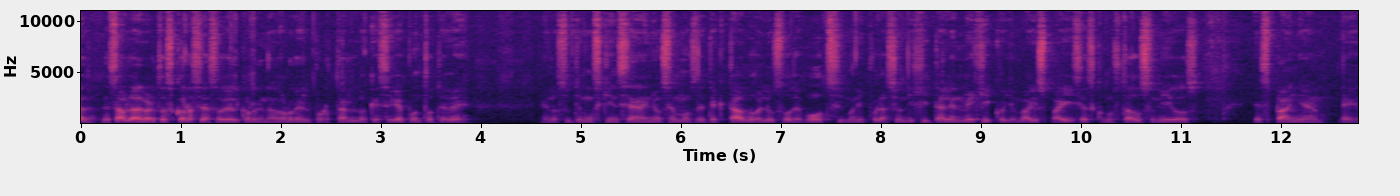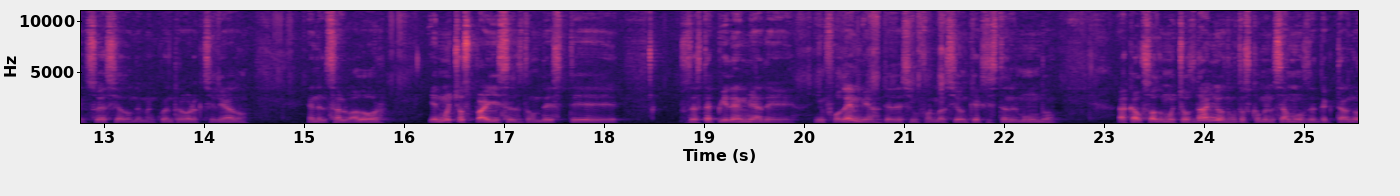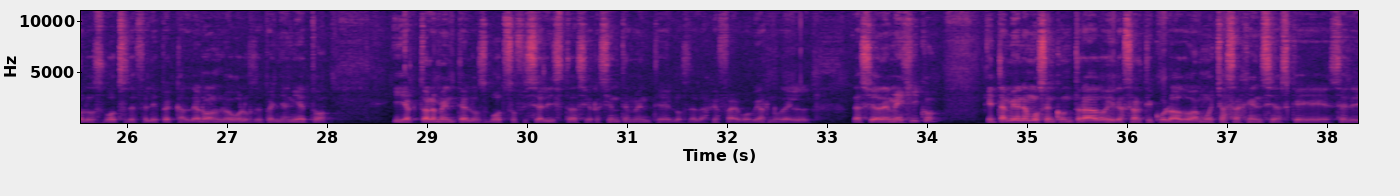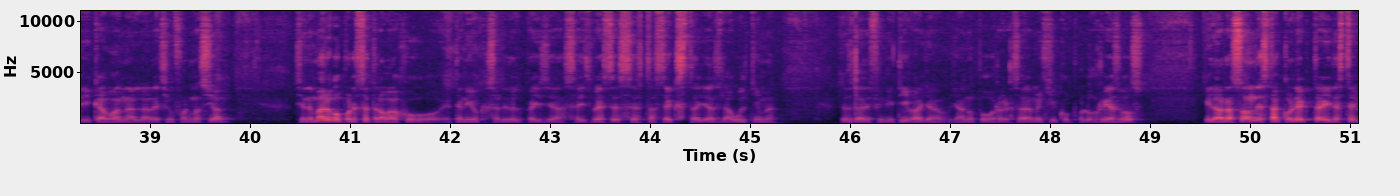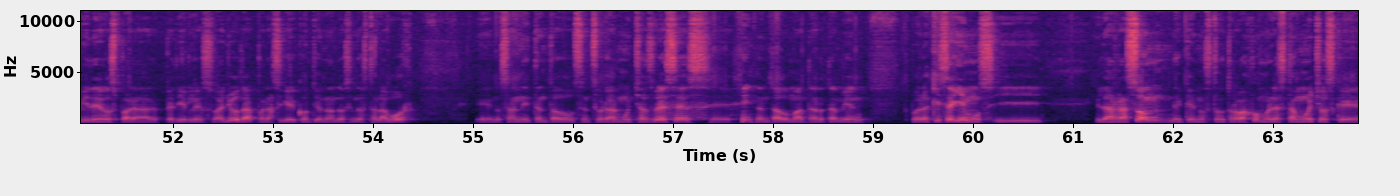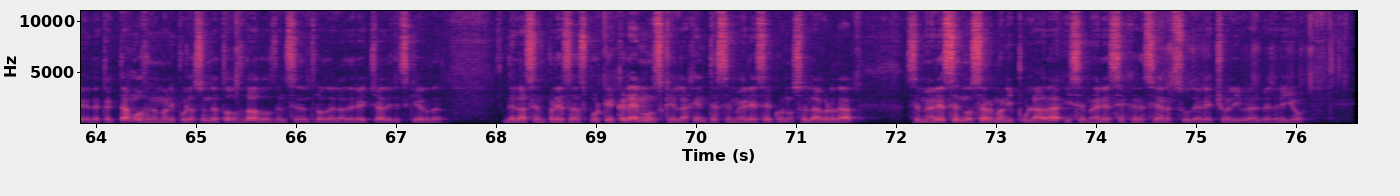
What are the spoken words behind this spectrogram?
Les habla Alberto Escorcia, soy el coordinador del portal loquesigue.tv. En los últimos 15 años hemos detectado el uso de bots y manipulación digital en México y en varios países como Estados Unidos, España, en Suecia, donde me encuentro ahora exiliado, en El Salvador y en muchos países donde este, pues esta epidemia de infodemia, de desinformación que existe en el mundo, ha causado muchos daños. Nosotros comenzamos detectando los bots de Felipe Calderón, luego los de Peña Nieto, y actualmente los bots oficialistas y recientemente los de la jefa de gobierno de la Ciudad de México. Y también hemos encontrado y desarticulado a muchas agencias que se dedicaban a la desinformación. Sin embargo, por este trabajo he tenido que salir del país ya seis veces. Esta sexta ya es la última, es la definitiva, ya, ya no puedo regresar a México por los riesgos. Y la razón de esta colecta y de este video es para pedirles su ayuda, para seguir continuando haciendo esta labor. Eh, nos han intentado censurar muchas veces, eh, intentado matar también, pero aquí seguimos y, la razón de que nuestro trabajo molesta mucho es que detectamos la manipulación de todos lados, del centro, de la derecha, de la izquierda, de las empresas, porque creemos que la gente se merece conocer la verdad, se merece no ser manipulada y se merece ejercer su derecho a libre albedrío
